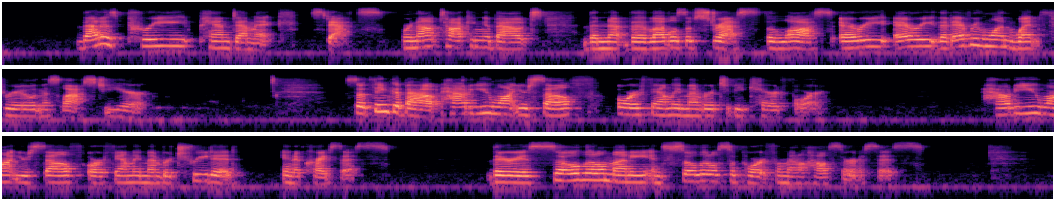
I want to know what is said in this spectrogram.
That is pre pandemic stats. We're not talking about the, the levels of stress, the loss, every, every, that everyone went through in this last year. So think about how do you want yourself or a family member to be cared for? How do you want yourself or a family member treated in a crisis? There is so little money and so little support for mental health services.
